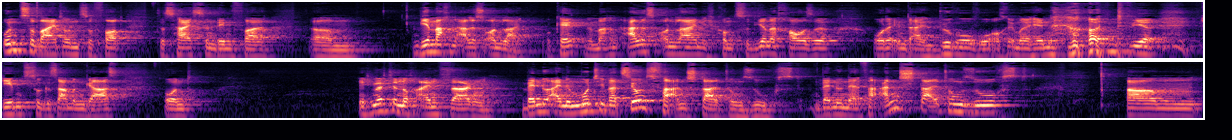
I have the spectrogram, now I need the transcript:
und so weiter und so fort. Das heißt in dem Fall, ähm, wir machen alles online, okay? Wir machen alles online. Ich komme zu dir nach Hause oder in dein Büro, wo auch immer hin und wir geben zusammen Gas und ich möchte noch eins sagen. Wenn du eine Motivationsveranstaltung suchst, wenn du eine Veranstaltung suchst, ähm,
